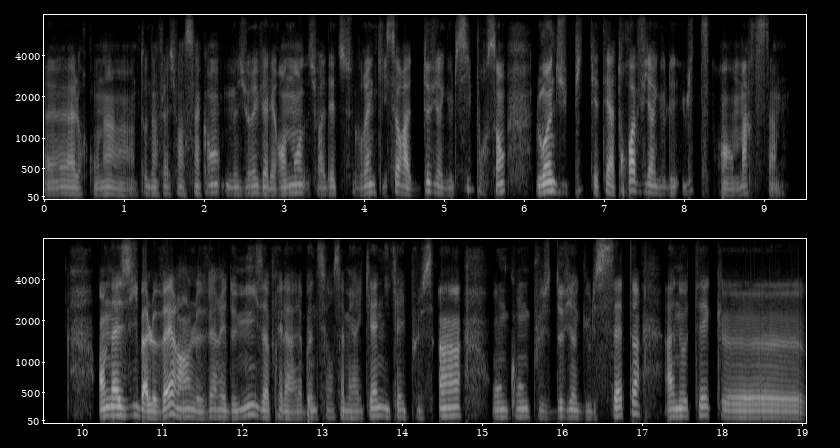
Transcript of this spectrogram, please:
alors qu'on a un taux d'inflation à 5 ans mesuré via les rendements sur la dette souveraine qui sort à 2,6%, loin du pic qui était à 3,8 en mars. En Asie, bah, le vert, hein, le vert est de mise après la, bonne séance américaine. Nikkei plus 1, Hong Kong plus 2,7. À noter que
